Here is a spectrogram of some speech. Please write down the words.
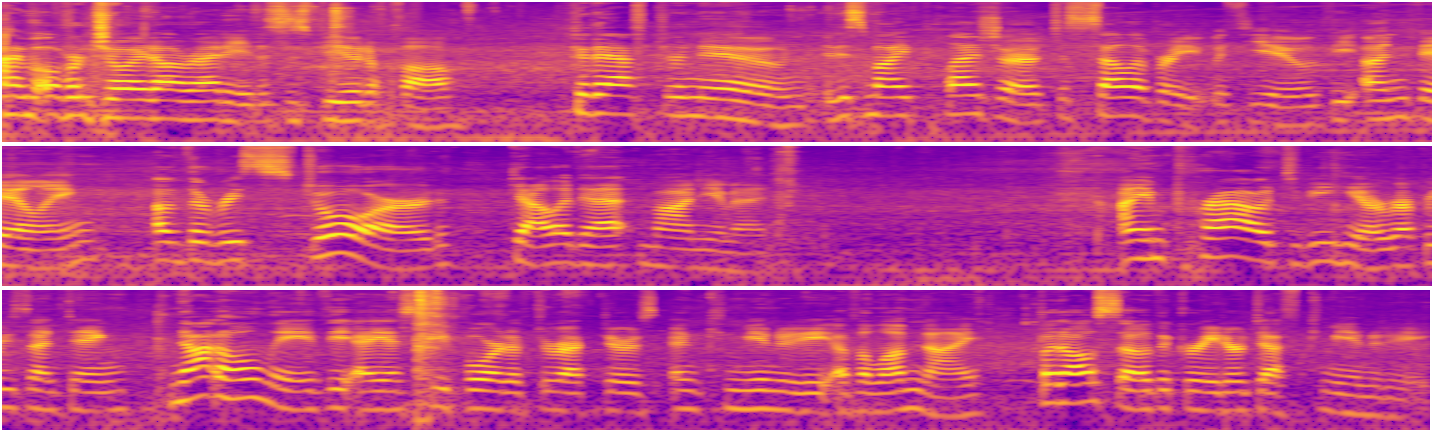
I'm overjoyed already. This is beautiful. Good afternoon. It is my pleasure to celebrate with you the unveiling of the restored Gallaudet Monument. I am proud to be here representing not only the ASD Board of Directors and community of alumni, but also the greater deaf community.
